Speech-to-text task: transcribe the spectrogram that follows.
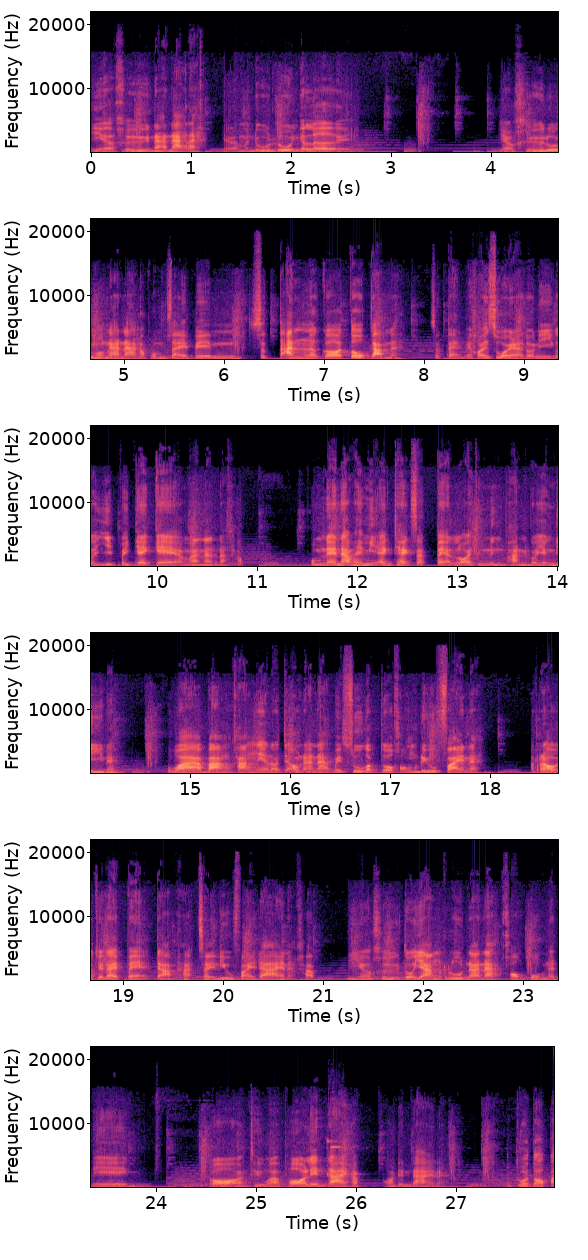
นี่ก็คือนานะนะ เดี๋ยวเรามาดูรูนกันเลย เดี๋ยวคือรูนของนานะครับผมใส่เป็นสตันแล้วก็โต้กลับนะสแตทไม่ค่อยสวยนะตัวนี้ก็หยิบไปแก้ๆมานั้นนะครับ ผมแนะนำให้มีแอคแท็กสัก 800ถึง1,000 ก็ยังดีนะ เพราะว่าบางครั้งเนี่ยเราจะเอานานะไปสู้กับตัวของริวไฟนะ เราจะได้แปะดาบหักใส่ริวไฟได้นะครับ นี่ก็คือตัวอย่างรูนานะของผมนั่นเอง ก็ถือว่าพอเล่นได้ครับ พอเล่นได้นะ ตัวต่อไป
